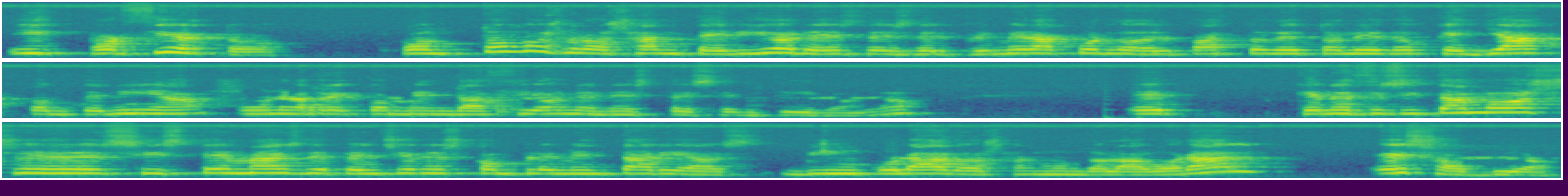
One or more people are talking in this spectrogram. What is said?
y, por cierto, con todos los anteriores desde el primer acuerdo del Pacto de Toledo que ya contenía una recomendación en este sentido. Eh, que necesitamos eh, sistemas de pensiones complementarias vinculados al mundo laboral es obvio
